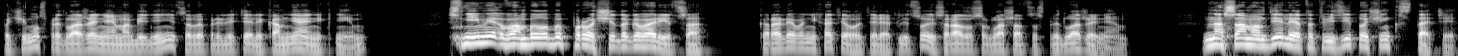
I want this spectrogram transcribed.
Почему с предложением объединиться вы прилетели ко мне, а не к ним? С ними вам было бы проще договориться. Королева не хотела терять лицо и сразу соглашаться с предложением. На самом деле этот визит очень кстати.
